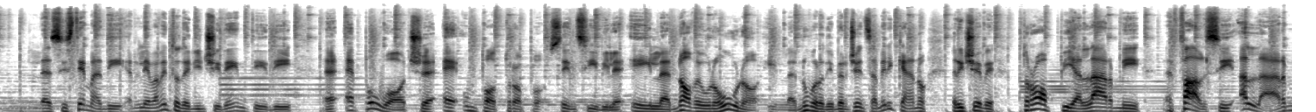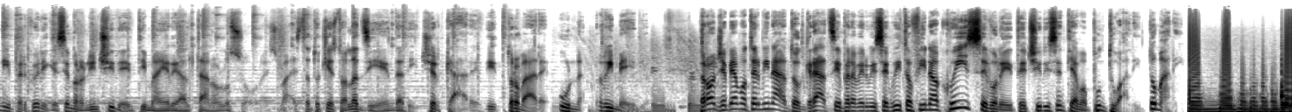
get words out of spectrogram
il sistema di rilevamento degli incidenti di eh, Apple Watch è un po' troppo sensibile e il 911, il numero di emergenza americano, riceve troppi allarmi eh, falsi, allarmi per quelli che sembrano incidenti ma in realtà non lo sono. Insomma, è stato chiesto all'azienda di cercare di trovare un rimedio. Per oggi abbiamo terminato, grazie per avermi seguito fino a qui, se volete ci risentiamo puntuali domani.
